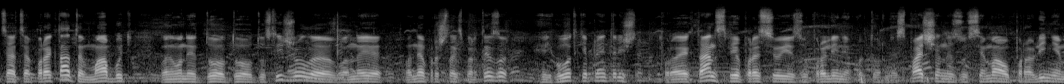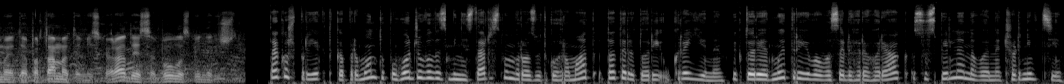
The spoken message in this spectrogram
це, це проектанти, мабуть, вони до, до, досліджували, вони, вони пройшли експертизу і було таке прийнято рішення. Проєктант співпрацює з управлінням культурної спадщини, з усіма управліннями департаменту міської ради. і Це було спільне рішення. Також проєкт капремонту погоджували з Міністерством розвитку громад та територій України. Вікторія Дмитрієва, Василь Григоряк, Суспільне новини, Чернівці.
